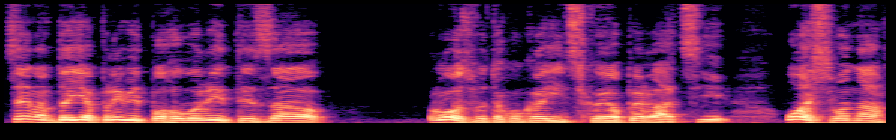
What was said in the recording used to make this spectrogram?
це нам дає привід поговорити за розвиток української операції. Ось вона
